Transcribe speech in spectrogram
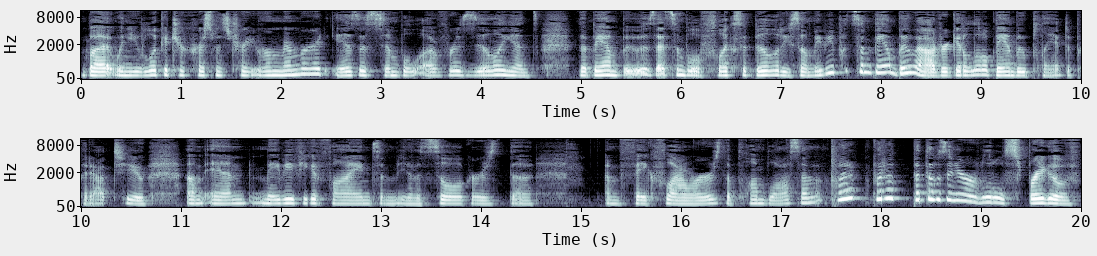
but when you look at your Christmas tree, remember it is a symbol of resilience. The bamboo is that symbol of flexibility. So maybe put some bamboo out or get a little bamboo plant to put out too. Um, and maybe if you could find some, you know, silk or the um, fake flowers, the plum blossom. Put put a, put those in your little sprig of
